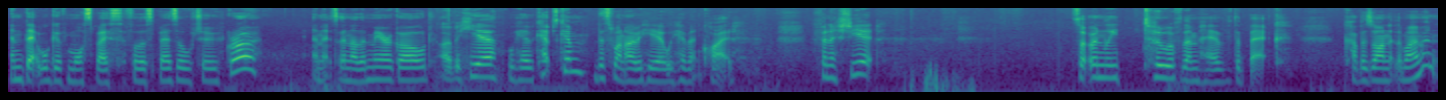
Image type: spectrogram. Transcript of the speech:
And that will give more space for this basil to grow. And that's another marigold. Over here we have capsicum. This one over here we haven't quite finished yet. So only two of them have the back covers on at the moment.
